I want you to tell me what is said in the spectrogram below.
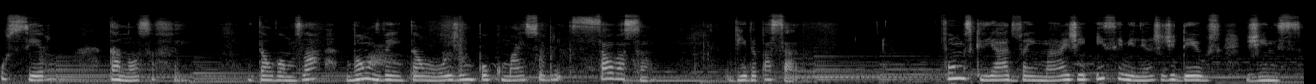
o selo da nossa fé. Então vamos lá? Vamos ver então hoje um pouco mais sobre salvação, vida passada. Fomos criados à imagem e semelhança de Deus. Gênesis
